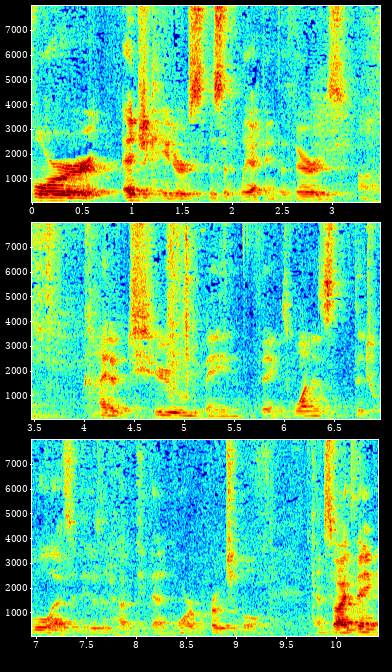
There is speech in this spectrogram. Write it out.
for educators specifically, I think that there's um, kind of two main things. One is the tool as it is and how to make that more approachable. And so I think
